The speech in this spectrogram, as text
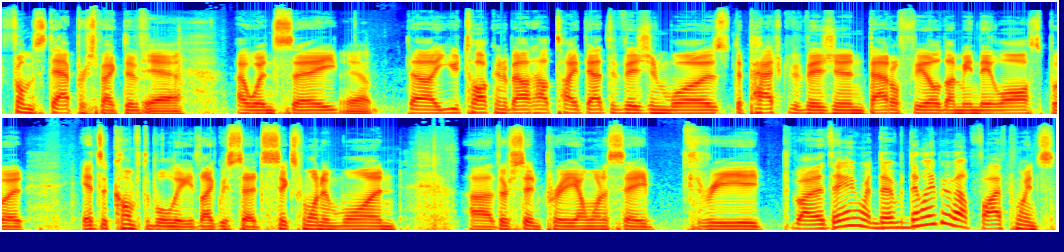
from a stat perspective, yeah, I wouldn't say. yeah. Uh, you talking about how tight that division was, the Patrick division, Battlefield. I mean, they lost, but it's a comfortable lead. Like we said, six one and one. Uh, they're sitting pretty. I want to say three. I think they, they might be about five points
